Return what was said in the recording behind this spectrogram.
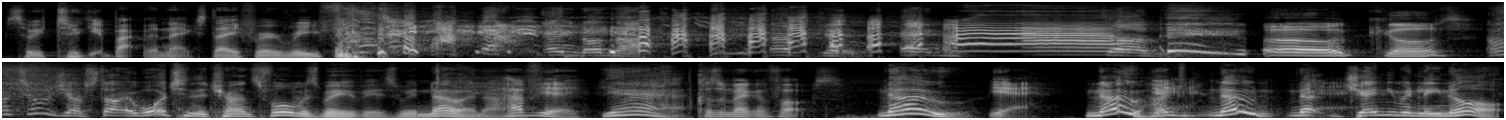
so he took it back the next day for a refund. End on that. That's good. End. Done. oh God! I told you I've started watching the Transformers movies with Noah now. Have you? Yeah. Because of Megan Fox. No. Yeah. No, Yeah. no, no, genuinely not.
